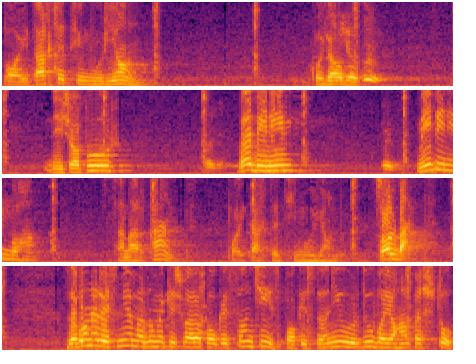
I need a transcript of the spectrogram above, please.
پایتخت تیموریان کجا بود؟ نیشاپور. بله. ببینیم. بله. می‌بینیم با هم. سمرقند پایتخت تیموریان بود. سال بعد. زبان رسمی مردم کشور پاکستان چیست؟ پاکستانی اردو و یا هم پشتو؟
